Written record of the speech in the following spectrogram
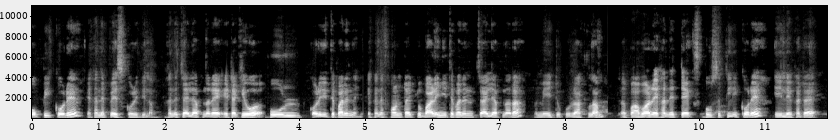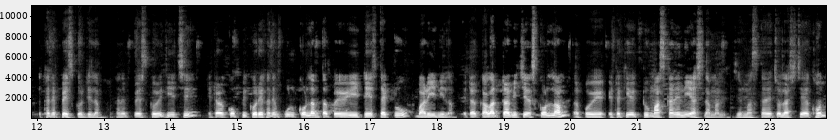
কপি করে এখানে পেস্ট করে দিলাম। এখানে চাইলে আপনারা এটাকেও ফুল করে দিতে পারেন। এখানে ফোনটা একটু বাড়িয়ে নিতে পারেন, চাইলে আপনারা আমি এইটুকু রাখলাম। তারপর আবার এখানে টেক্সট বক্সে ক্লিক করে এই লেখাটা এখানে পেস্ট করে দিলাম। এখানে পেস্ট করে দিয়েছি। এটা কপি করে এখানে ভুল করলাম, তারপরে এই টেস্টটা একটু বাড়িয়ে নিলাম। এটার কালারটা আমি চেঞ্জ করলাম, তারপরে এটাকে একটু মাঝখানে নিয়ে আসলাম আমি। যে মাঝখানে চলে আসছে এখন।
